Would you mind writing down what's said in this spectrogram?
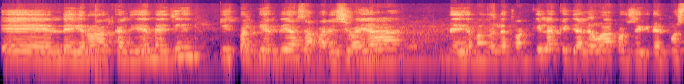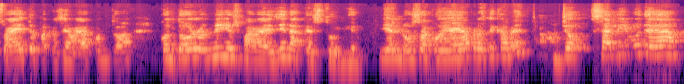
eh, le dieron a la alcaldía de Medellín y cualquier día se apareció allá me dije, Manuela, tranquila, que ya le voy a conseguir el puesto a Héctor para que se vaya con, toda, con todos los niños para medicina que estudien. Y él lo sacó de allá prácticamente. Yo salimos de allá.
